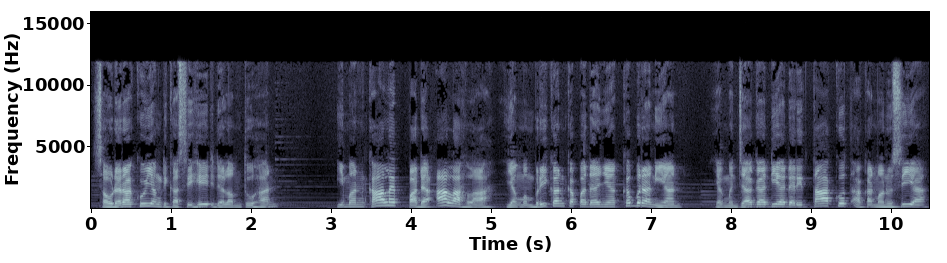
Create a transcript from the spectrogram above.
Saudaraku yang dikasihi di dalam Tuhan, iman Kaleb pada Allah lah yang memberikan kepadanya keberanian yang menjaga dia dari takut akan manusia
